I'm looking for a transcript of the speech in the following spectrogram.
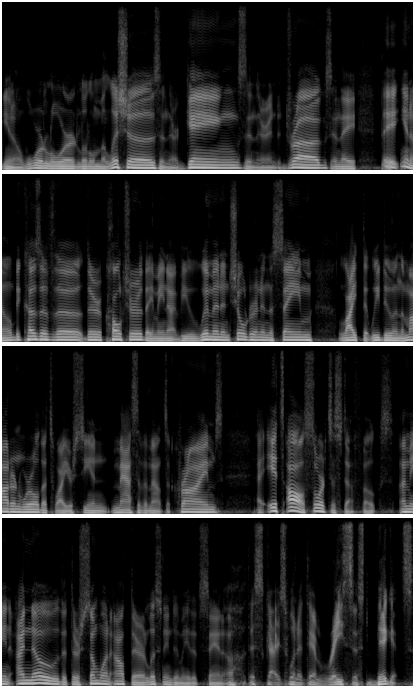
you know, warlord little militias and their gangs and they're into drugs and they they you know because of the their culture they may not view women and children in the same light that we do in the modern world that's why you're seeing massive amounts of crimes Uh, It's all sorts of stuff, folks. I mean, I know that there's someone out there listening to me that's saying, "Oh, this guy's one of them racist bigots."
